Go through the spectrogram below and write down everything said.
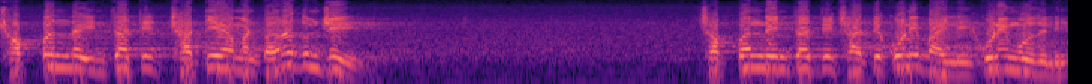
छप्पन्न इंचाची छाती आहे म्हणता ना तुमची. छप्पन्न इंचाची छाती कोणी पाहिली कोणी मोजली?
